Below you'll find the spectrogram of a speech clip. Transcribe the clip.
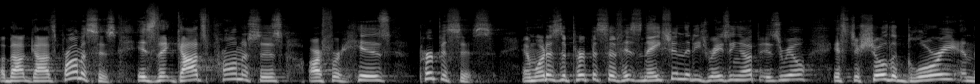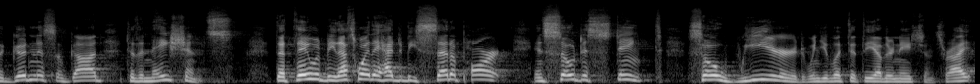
about God's promises is that God's promises are for his purposes. And what is the purpose of his nation that he's raising up, Israel? It's to show the glory and the goodness of God to the nations. That they would be, that's why they had to be set apart and so distinct, so weird when you looked at the other nations, right?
